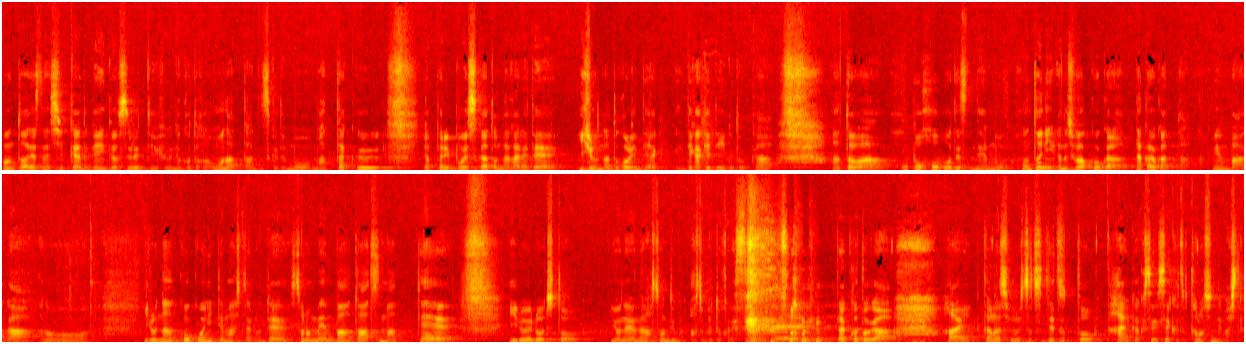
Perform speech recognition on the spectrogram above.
本当はですねしっかりと勉強するっていうふうなことが主だったんですけども全くやっぱりボーイスカウトの流れでいろんなところに出かけていくとかあとはほぼほぼですねもう本当にあの小学校から仲良かったメンバーがあのいろんな高校に行ってましたのでそのメンバーと集まっていろいろちょっと夜な夜な遊んで遊ぶとかですね。そういったことが、はい、楽しみの一つでずっと、はい、学生生活を楽しんでました。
